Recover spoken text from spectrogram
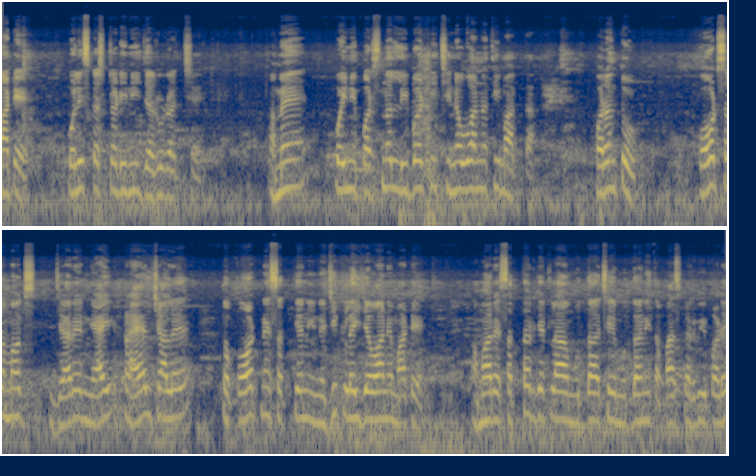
માટે પોલીસ કસ્ટડીની જરૂરત છે. અમે કોઈની પર્સનલ લિબર્ટી છીનવવા નથી માગતા. પરંતુ કોર્ટ સમક્ષ જ્યારે ન્યાય ટ્રાયલ ચાલે, તો કોર્ટને સત્યની નજીક લઈ જવાને માટે અમારે સત્તર જેટલા મુદ્દા છે મુદ્દાની તપાસ કરવી પડે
